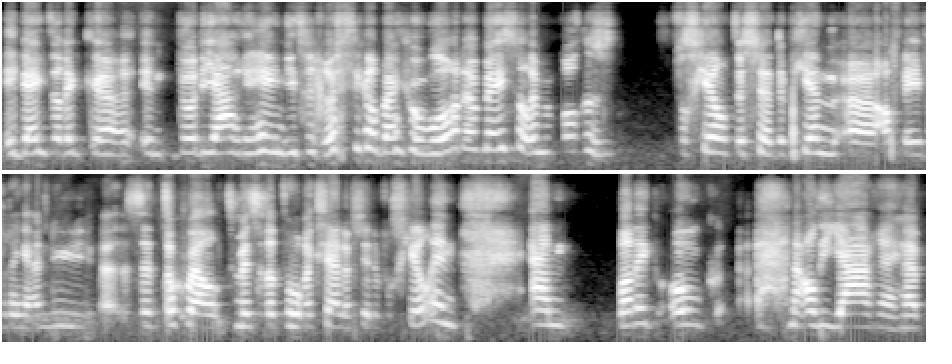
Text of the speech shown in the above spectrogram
ik denk dat ik uh, in, door de jaren heen iets rustiger ben geworden. Meestal in mijn podcast verschil tussen de beginafleveringen en nu uh, zit toch wel, tenminste dat hoor ik zelf, zit een verschil in. En wat ik ook uh, na al die jaren heb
